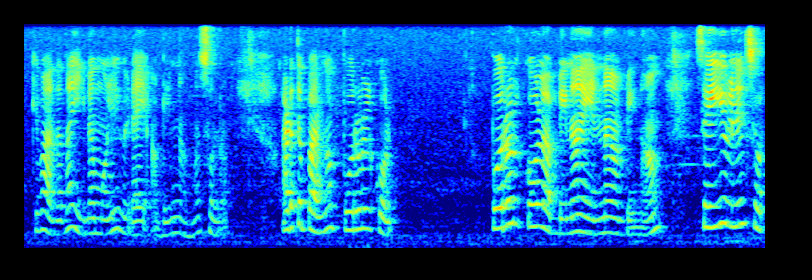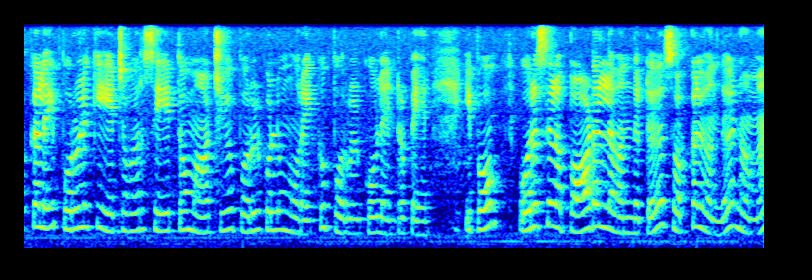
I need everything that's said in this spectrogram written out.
ஓகேவா? அதை தான் இனமொழி விடை அப்படின்னு நம்ம சொல்றோம். அடுத்து பாருங்க பொருள்கோள். பொருள்கோள் அப்படின்னா என்ன அப்படின்னா செய்யுளில் சொற்களை பொருளுக்கு ஏற்றவாறு சேர்த்தோ மாற்றியோ பொருள் கொள்ளும் முறைக்கு பொருள்கோள் என்ற பெயர். இப்போ ஒரு சில பாடல்ல வந்துட்டு சொற்கள் வந்து நம்ம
